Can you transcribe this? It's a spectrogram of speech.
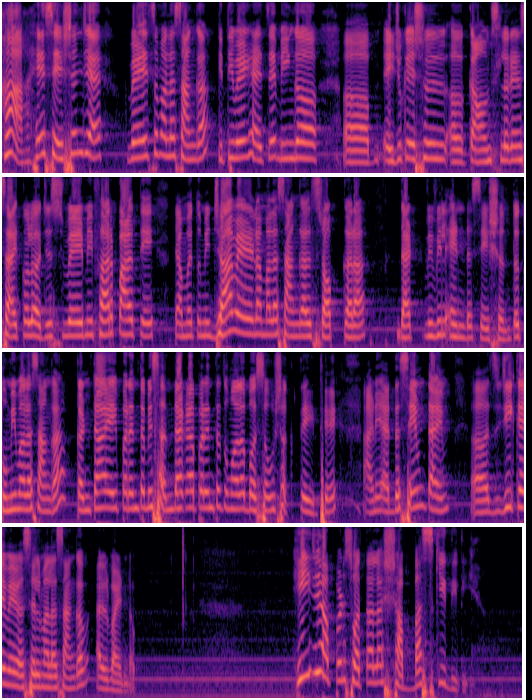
हां हे सेशन जे आहे वेळेचं मला सांगा किती वेळ घ्यायचं? आहे being a educational counsellor and psychologist वेळ मी फार पाळते. त्यामुळे तुम्ही ज्या वेळेला मला सांगाल स्टॉप करा. That we will end the session तर तुम्ही मला सांगा कंटाळा येईपर्यंत मी संध्याकाळपर्यंत तुम्हाला बसवू शकते इथे. आणि ॲट द सेम टाईम जी काही वेळ असेल मला सांगा आय वाइंड अप ही जी आपण स्वतःला शाब्बासकी दिली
